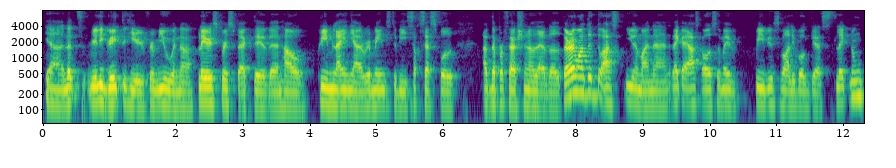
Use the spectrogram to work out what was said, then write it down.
Yeah, that's really great to hear from you and a player's perspective and how Creamline yeah, remains to be successful at the professional level. But I wanted to ask you naman na, like I asked also my previous volleyball guests, like nung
